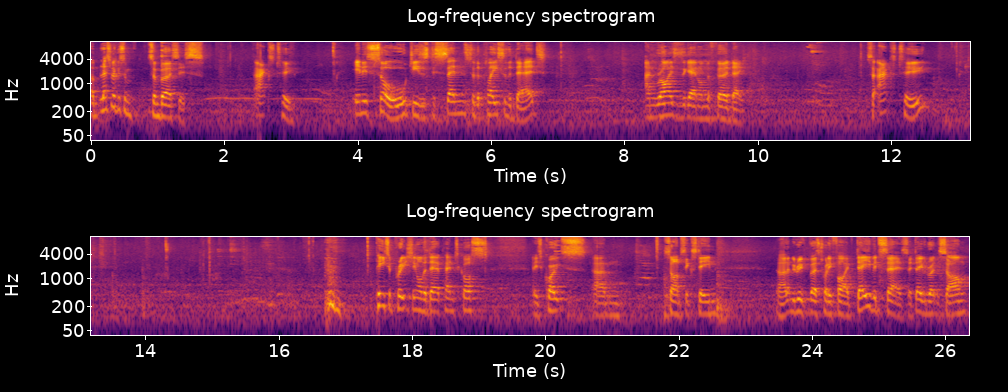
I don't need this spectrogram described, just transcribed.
Um, let's look at some, some verses. Acts 2. In his soul, Jesus descends to the place of the dead and rises again on the third day. So, Acts 2. Peter preaching on the day of Pentecost, and he quotes um, Psalm 16. Uh, let me read verse 25. David says, so David wrote the psalm.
